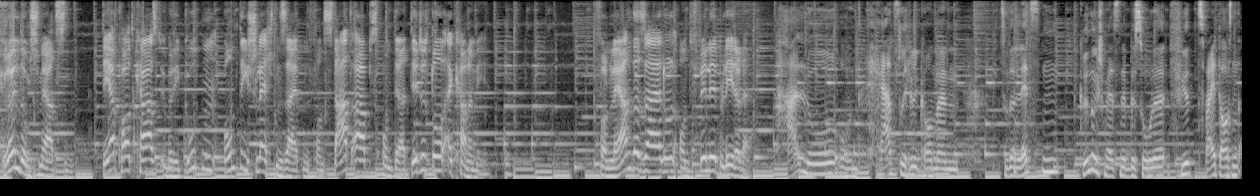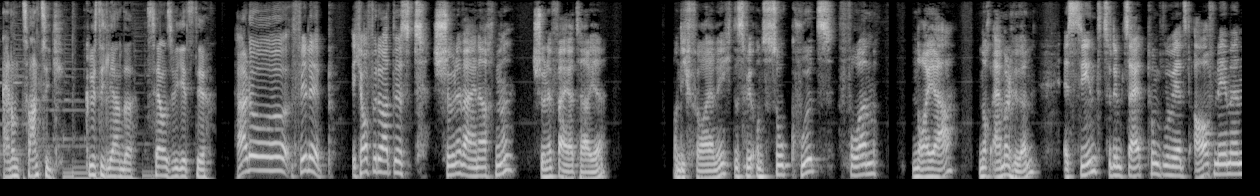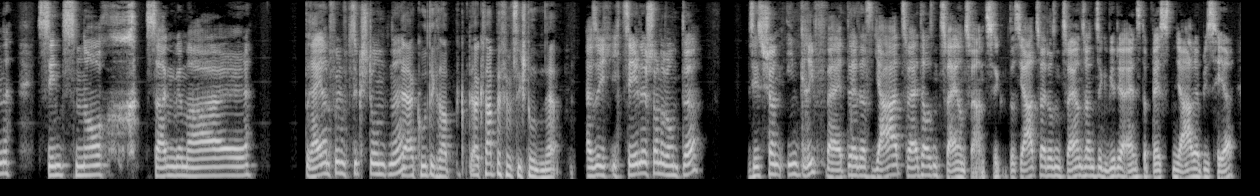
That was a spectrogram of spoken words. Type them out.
Gründungsschmerzen. Der Podcast über die guten und die schlechten Seiten von Startups und der Digital Economy. Von Leander Seidel und Philipp Lederle. Hallo und herzlich willkommen zu der letzten Gründungsschmerzen-Episode für 2021. Grüß dich, Leander. Servus, wie geht's dir? Hallo, Philipp. Ich hoffe, du hattest schöne Weihnachten, schöne Feiertage. Und ich freue mich, dass wir uns so kurz vorm Neujahr noch einmal hören. Es sind zu dem Zeitpunkt, wo wir jetzt aufnehmen, sind es noch, sagen wir mal, 53 Stunden. Ja, gute knapp, knappe 50 Stunden, ja. Also ich, ich zähle schon runter. Es ist schon in Griffweite das Jahr 2022. Das Jahr 2022 wird ja eins der besten Jahre bisher.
